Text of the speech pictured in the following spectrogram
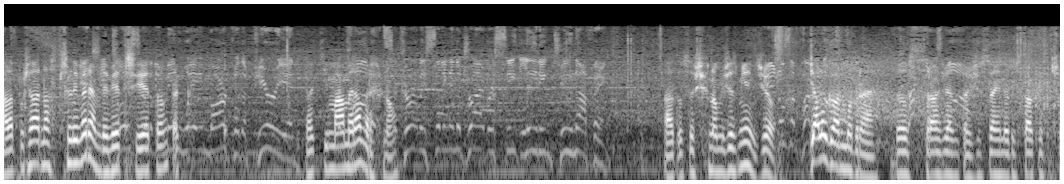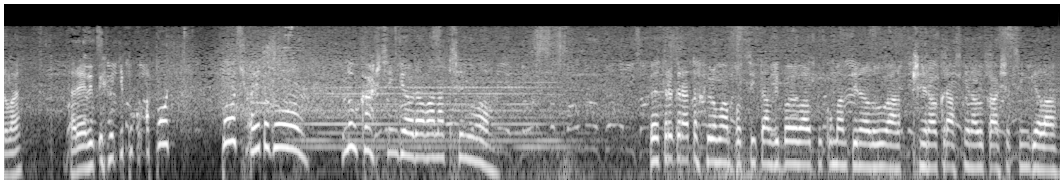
Ale pořád na střeli vedem, 9-3 je to, tak zatím máme navrh, no. A to se všechno může změnit, že jo? Dialogan modré byl sražen, takže se ani nedostal ke střele. Tady je vypichnutí puku a pojď, pojď a je to gol. Lukáš Cingel dává na 3-0. Petr Kratochvil mám pocit, tam vybojoval puku mantinelu a přihrál krásně na Lukáše Cingela.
